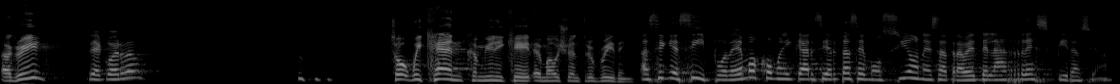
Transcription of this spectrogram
Agree? ¿De acuerdo? So we can communicate emotion through breathing. Así que sí, podemos comunicar ciertas emociones a través de la respiración.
